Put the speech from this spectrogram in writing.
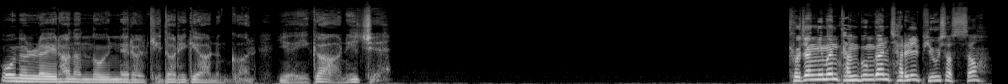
오늘 내일 하는 노인네를 기다리게 하는 건 예의가 아니지. 교장님은 당분간 자리를 비우셨어.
